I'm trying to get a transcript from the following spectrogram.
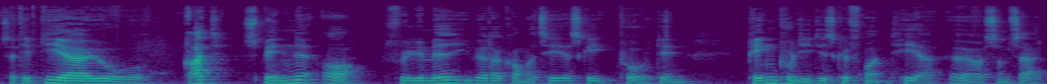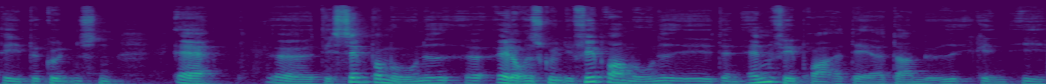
Så det bliver jo ret spændende at følge med i, hvad der kommer til at ske på den pengepolitiske front her, øh, og som sagt, det er i begyndelsen af øh, december måned, øh, eller undskyld, i februar måned, øh, den 2. februar, at det er, at der er møde igen i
